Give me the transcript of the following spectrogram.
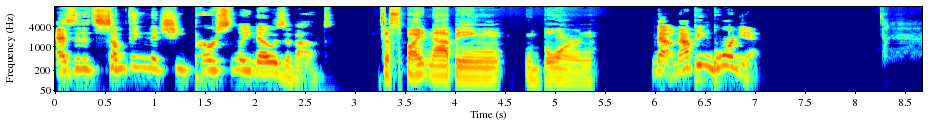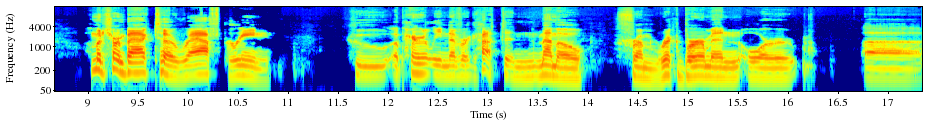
as if it's something that she personally knows about. Despite not being born. No, not being born yet. I'm going to turn back to Raf Green, who apparently never got the memo from Rick Berman or uh,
